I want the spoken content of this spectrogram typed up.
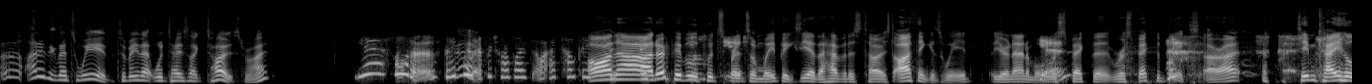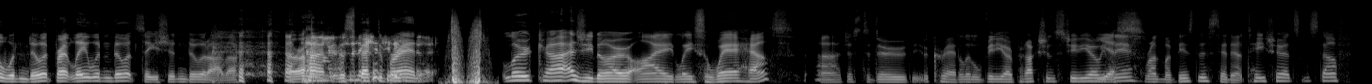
Uh, I don't think that's weird. To me, that would taste like toast, right? Yeah, sort of. People Yeah. every time I, I tell people. Oh no, I know people who put spreads on Weet-Bix. Yeah, they have it as toast. I think it's weird. You're an animal. Yeah. Respect the respect the bix. All right. Tim Cahill wouldn't do it. Brett Lee wouldn't do it. So you shouldn't do it either. All right. I'm respect the brand. to do it. Luke, uh, as you know, I lease a warehouse uh, just to do to create a little video production studio in there, run my business, send out T-shirts and stuff.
